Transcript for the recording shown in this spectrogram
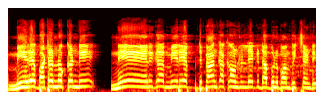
మీరే బటన్ నొక్కండి నేరుగా మీరే బ్యాంక్ అకౌంట్లో లేక డబ్బులు పంపించండి.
